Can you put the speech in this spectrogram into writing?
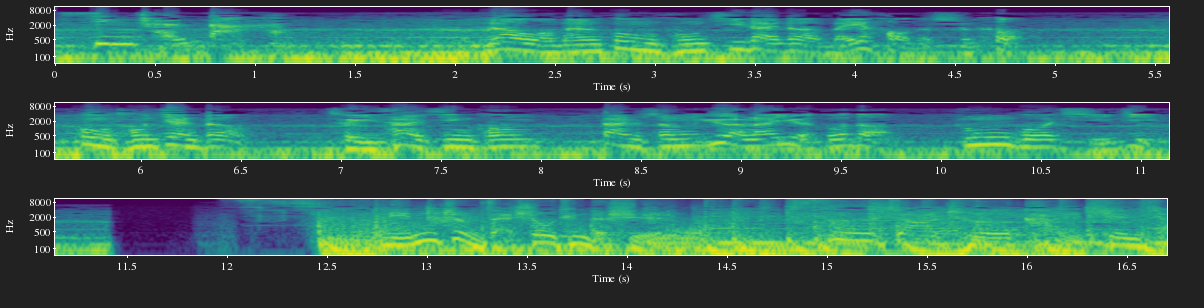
星辰大海。让我们共同期待着美好的时刻，共同见证璀璨星空诞生越来越多的中国奇迹。您正在收听的是《私家车看天下》。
